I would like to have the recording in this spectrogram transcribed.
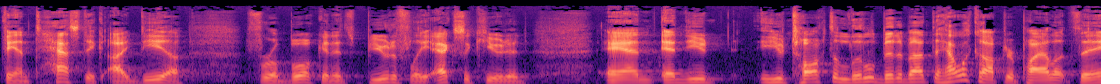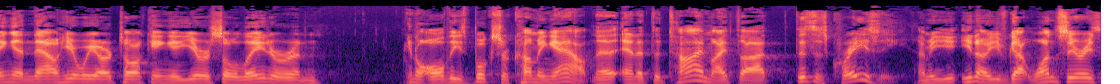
fantastic idea for a book, and it's beautifully executed. And and you you talked a little bit about the helicopter pilot thing, and now here we are talking a year or so later, and you know all these books are coming out. And at the time, I thought this is crazy. I mean, you, you know, you've got one series.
